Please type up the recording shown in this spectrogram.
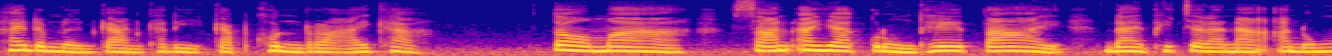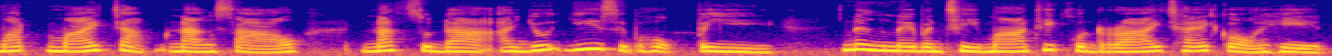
ให้ดำเนินการคดีกับคนร้ายค่ะต่อมาศาลอาญากรุงเทพใต้ ได้พิจารณาอนุมัติหมายจับนางสาว นัทสุดาอายุ 26 ปี หนึ่งในบัญชีม้าที่คนร้ายใช้ก่อเหตุ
